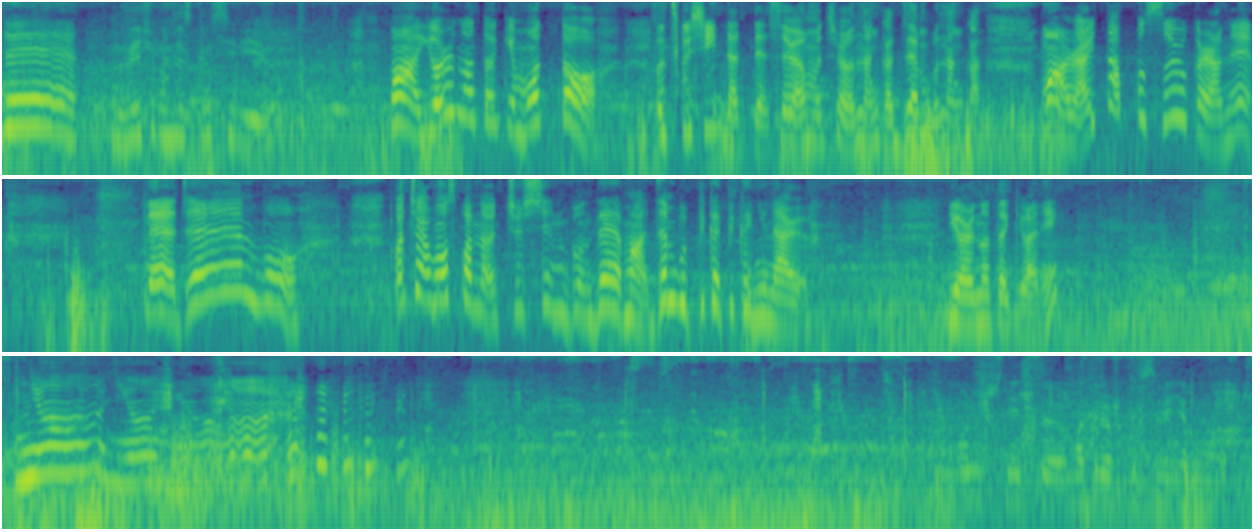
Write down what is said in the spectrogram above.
でまあ夜の時もっと美しいんだって。それはもちろんなんか全部なんかまあライトアップするからね。で全部こちらモスクワの中心部でまあ全部ピカピカになる夜の時はねにゃーにゃーにゃー Можешь снять э, матрешку в сувенирном лавке.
